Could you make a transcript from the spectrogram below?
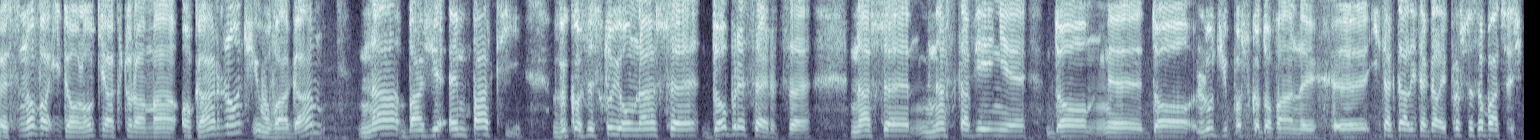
To jest nowa ideologia, która ma ogarnąć i uwaga, na bazie empatii. Wykorzystują nasze dobre serce, nasze nastawienie do, e, do ludzi poszkodowanych e, i tak dalej, i tak dalej. Proszę zobaczyć,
